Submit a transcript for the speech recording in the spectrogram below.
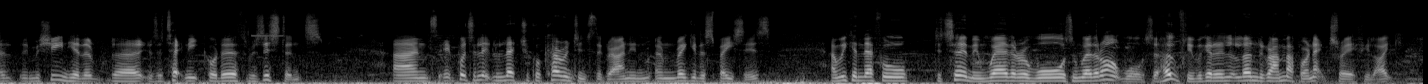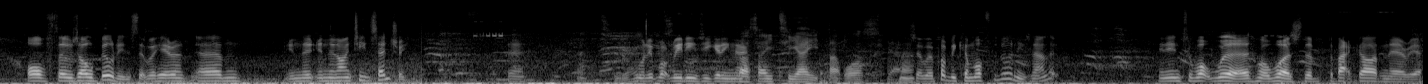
a, a, machine here that uh, is a technique called earth resistance, and it puts a little electrical current into the ground in, in regular spaces, and we can therefore determine where there are walls and where there aren't walls. So hopefully we get a little underground map or an X-ray, if you like, of those old buildings that were here um, in the in the 19th century. Yeah. What, what readings are you getting now? That's 88, that was. No. So we'll probably come off the buildings now, look. And into what were, well, was the, the back garden area.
